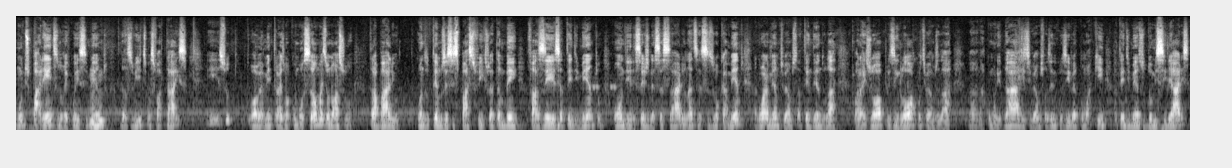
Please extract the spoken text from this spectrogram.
muitos parentes no reconhecimento uhum. Das vítimas fatais, e isso obviamente traz uma comoção, mas o nosso trabalho quando temos esse espaço fixo, é também fazer esse atendimento onde ele seja necessário, né, esse deslocamento. Agora mesmo tivemos atendendo lá Paraisópolis, em loco, tivemos lá na, na, comunidade, tivemos fazendo inclusive, como aqui, atendimentos domiciliares.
